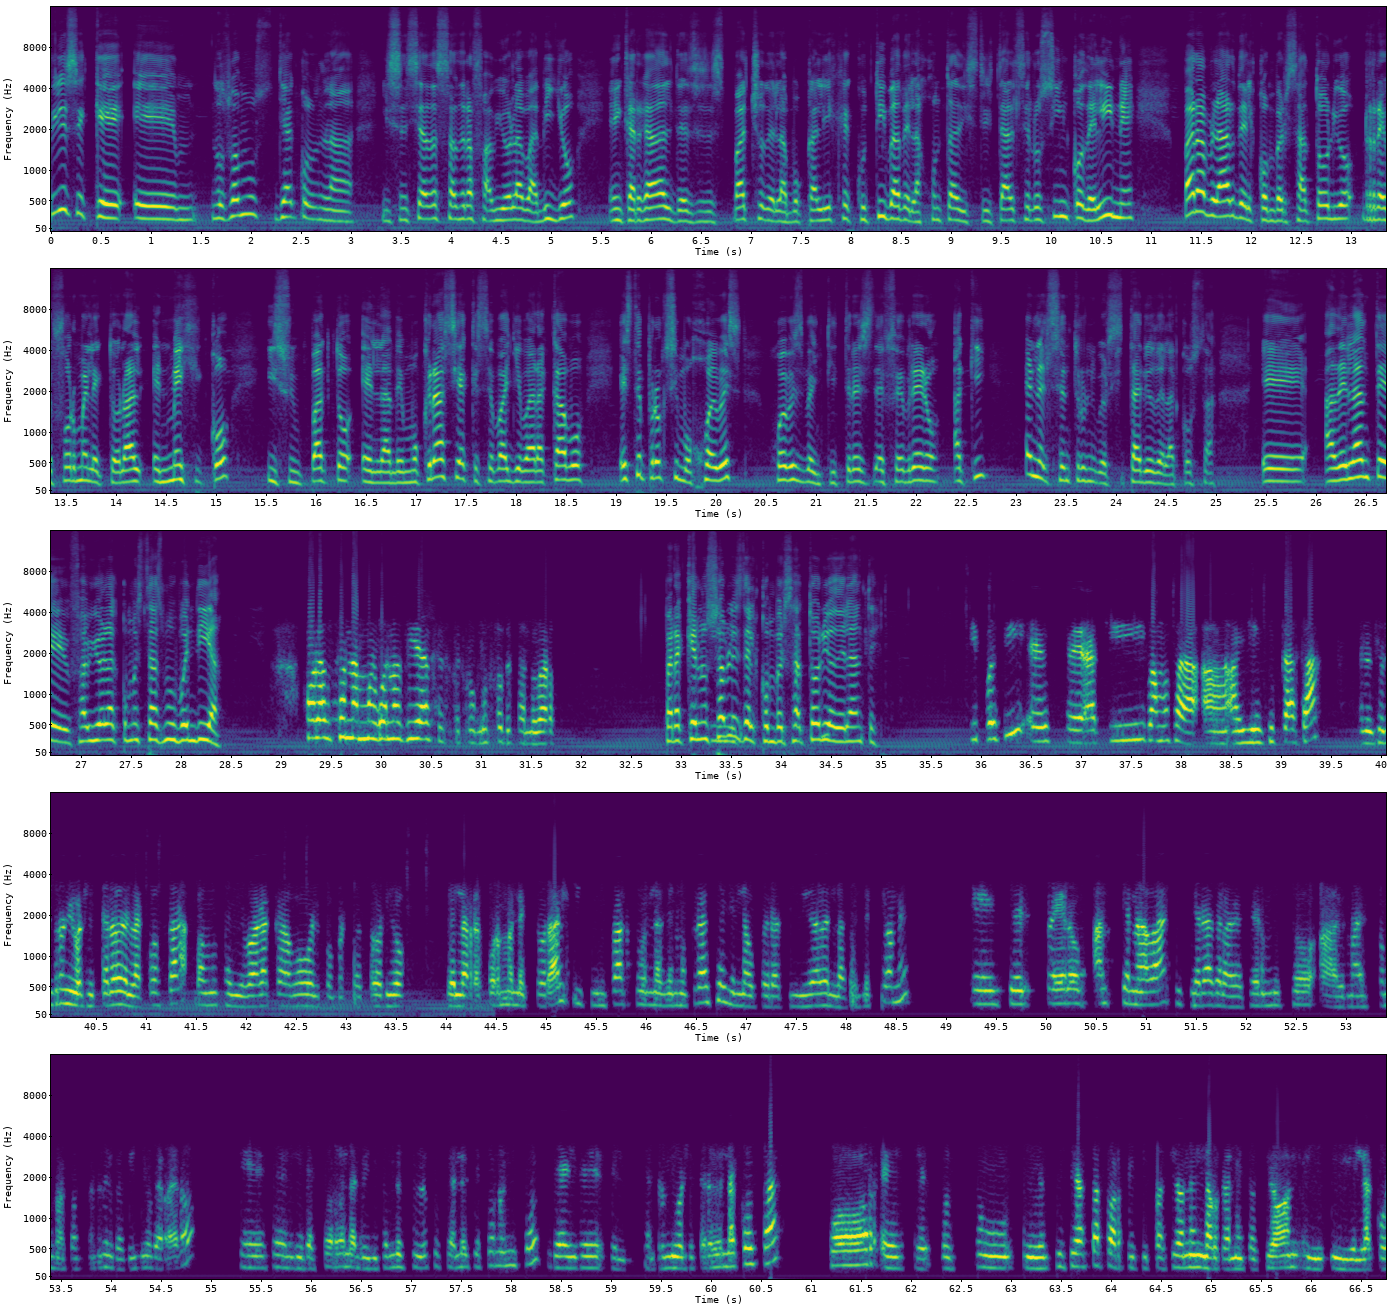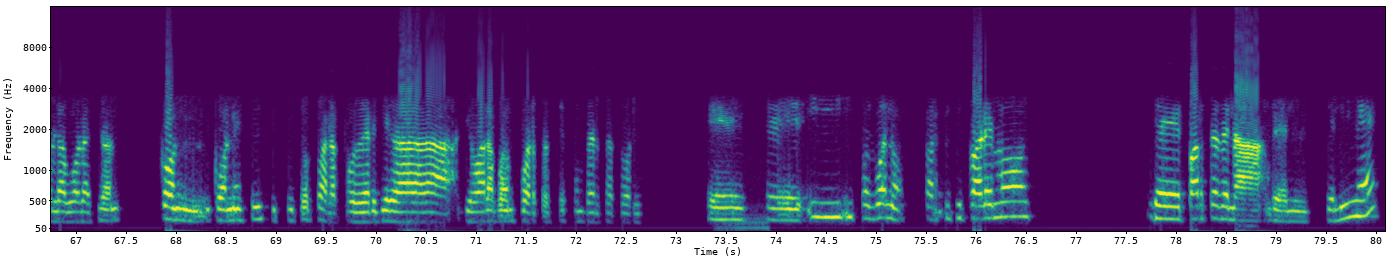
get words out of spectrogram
fíjese que eh, nos vamos ya con la licenciada Sandra Fabiola Vadillo, encargada del despacho de la vocalía ejecutiva de la Junta Distrital 05 del INE, para hablar del conversatorio Reforma Electoral en México y su impacto en la democracia que se va a llevar a cabo este próximo jueves, jueves 23 de febrero, aquí en el Centro Universitario de la Costa. Eh, adelante, Fabiola, ¿cómo estás? Muy buen día. Hola, Susana, muy buenos días, este, con gusto de saludar. Para que nos hables del conversatorio, adelante. Y pues sí, este, aquí vamos a, ahí en su casa, en el Centro Universitario de la Costa, vamos a llevar a cabo el conversatorio de la reforma electoral y su impacto en la democracia y en la operatividad de las elecciones. Este, pero antes que nada quisiera agradecer mucho al maestro Marco Antonio del Guerrero, que es el director de la División de Estudios Sociales y Económicos de ahí del Centro Universitario de la Costa, por este, pues, su, entusiasta participación en la organización y, y la colaboración con, con este instituto para poder llegar a, llevar a buen puerto este conversatorio. Este, y, pues bueno, participaremos de parte de la del, del INE,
